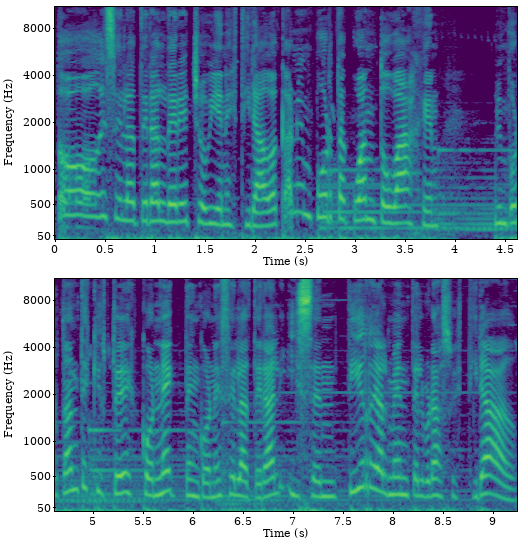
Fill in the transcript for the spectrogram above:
todo ese lateral derecho bien estirado. Acá no importa cuánto bajen, lo importante es que ustedes conecten con ese lateral y sentir realmente el brazo estirado.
